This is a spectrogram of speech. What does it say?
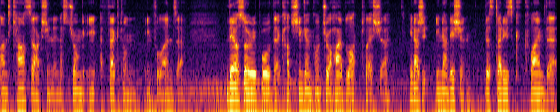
anti-cancer action and a strong effect on influenza. They also report that catechin can control high blood pressure. In, in addition, the studies claim that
